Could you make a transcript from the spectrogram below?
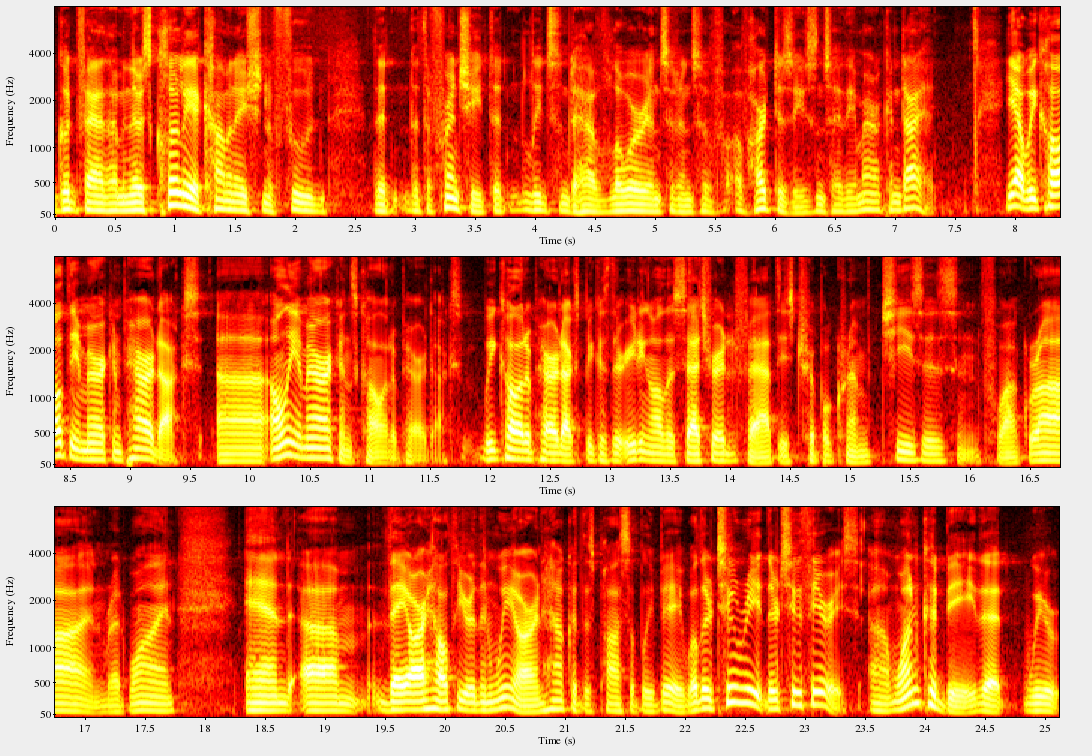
good fat. I mean, there's clearly a combination of food that, that the French eat that leads them to have lower incidence of, of heart disease than, say, the American diet. Yeah, we call it the American paradox. Uh, only Americans call it a paradox. We call it a paradox because they're eating all the saturated fat, these triple creme cheeses and foie gras and red wine. And um, they are healthier than we are. And how could this possibly be? Well, there are two re- there are two theories. Uh, one could be that we're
